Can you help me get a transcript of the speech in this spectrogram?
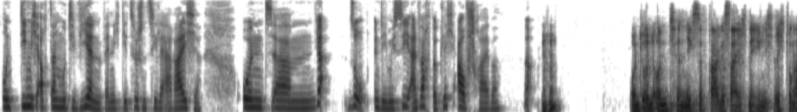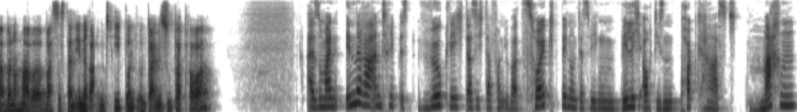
und die mich auch dann motivieren, wenn ich die Zwischenziele erreiche. Und ähm, ja, so, indem ich sie einfach wirklich aufschreibe. Ja. Mhm. Und, und, und nächste Frage ist eigentlich eine ähnliche Richtung, aber nochmal, aber was ist dein innerer Antrieb und, und deine Superpower? Also mein innerer Antrieb ist wirklich, dass ich davon überzeugt bin und deswegen will ich auch diesen Podcast machen,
